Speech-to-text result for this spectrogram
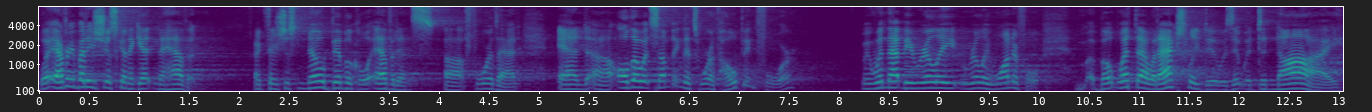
well, everybody's just going to get into heaven. Like, there's just no biblical evidence uh, for that. And uh, although it's something that's worth hoping for, I mean, wouldn't that be really, really wonderful? But what that would actually do is it would deny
